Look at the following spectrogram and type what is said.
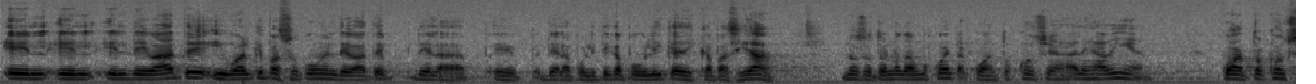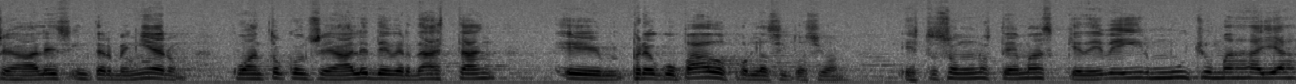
El, debate, igual que pasó con el debate de la, eh, de la política pública de discapacidad, nosotros nos damos cuenta cuántos concejales habían cuántos concejales intervinieron, cuántos concejales de verdad están eh, preocupados por la situación. Estos son unos temas que debe ir mucho más allá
